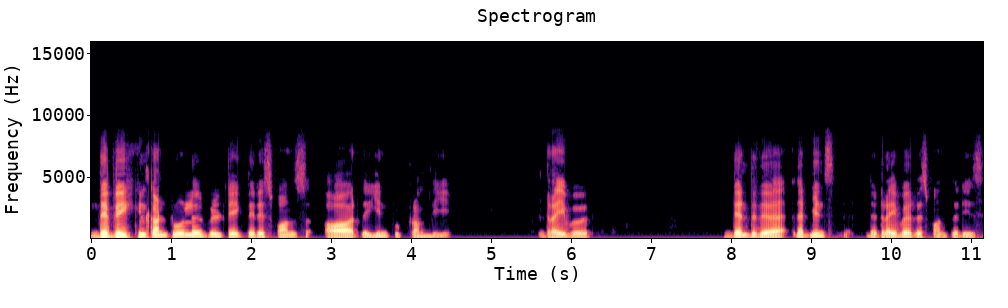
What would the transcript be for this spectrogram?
The vehicle controller will take the response or the input from the driver. Then the, the, that means the driver response that is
